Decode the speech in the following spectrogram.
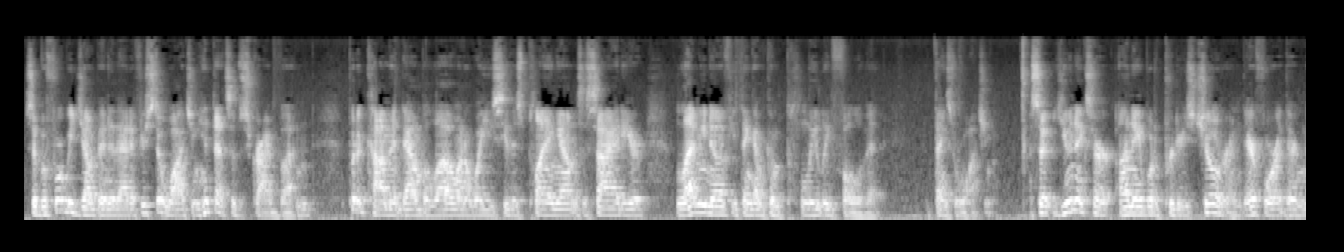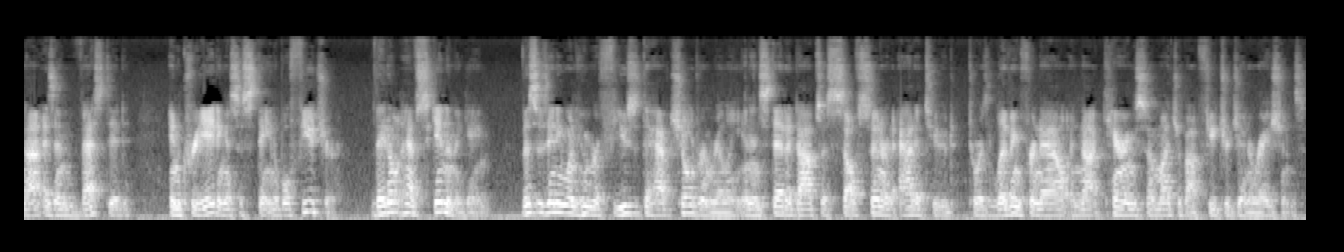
So before we jump into that, if you're still watching, hit that subscribe button. Put a comment down below on a way you see this playing out in society, or let me know if you think I'm completely full of it. Thanks for watching. So eunuchs are unable to produce children, therefore they're not as invested in creating a sustainable future. They don't have skin in the game. This is anyone who refuses to have children, really, and instead adopts a self centered attitude towards living for now and not caring so much about future generations.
